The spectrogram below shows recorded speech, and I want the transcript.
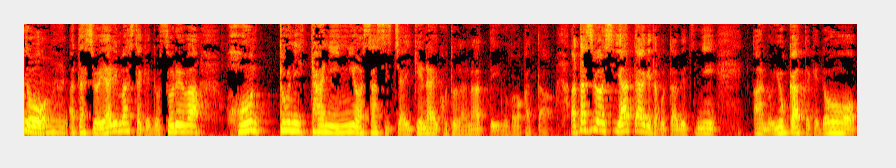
そう、私はやりましたけど、それは本当に他人にはさせちゃいけないことだなっていうのが分かった。私はやってあげたことは別に、あの、良かったけど、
